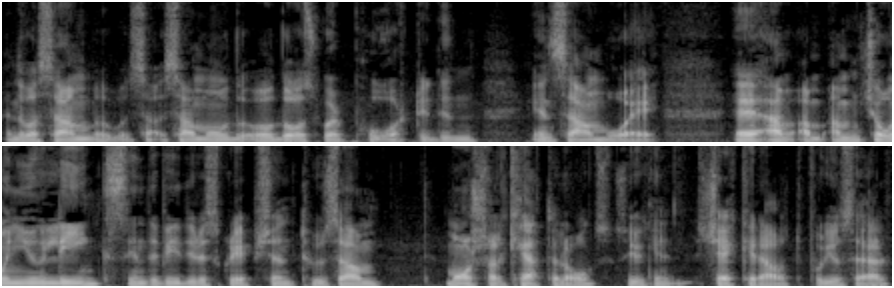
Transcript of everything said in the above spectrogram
And there was some some of those were ported in in some way. Uh, I'm, I'm showing you links in the video description to some Marshall catalogs, so you can check it out for yourself.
